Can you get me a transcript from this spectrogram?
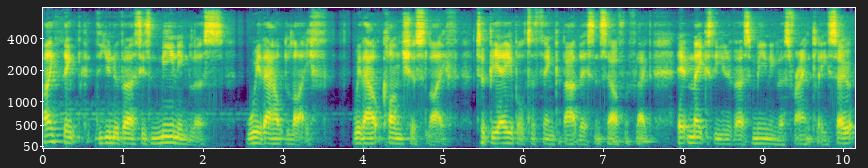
I think the universe is meaningless without life, without conscious life. To be able to think about this and self reflect, it makes the universe meaningless, frankly. So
